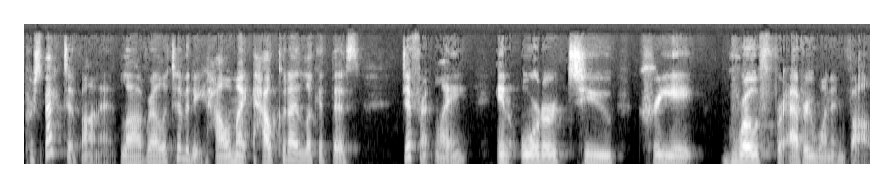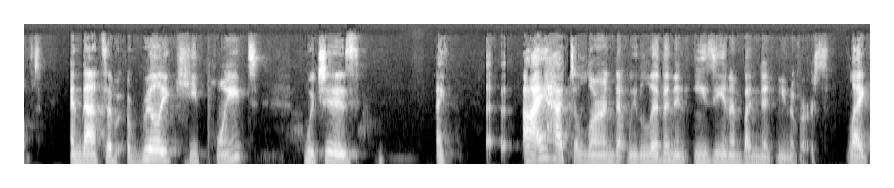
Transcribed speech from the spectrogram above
perspective on it. Law of relativity. How am I, how could I look at this differently in order to create growth for everyone involved? And that's a, a really key point, which is I, I had to learn that we live in an easy and abundant universe. Like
